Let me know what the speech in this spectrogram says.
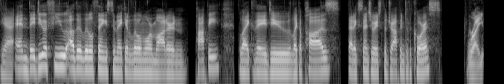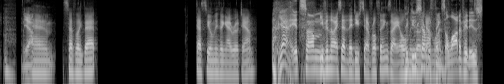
yeah, and they do a few other little things to make it a little more modern poppy. Like they do like a pause that accentuates the drop into the chorus. right. Yeah. Um, stuff like that. That's the only thing I wrote down. yeah. It's um. Even though I said they do several things, I only they do wrote several down things. One. A lot of it is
